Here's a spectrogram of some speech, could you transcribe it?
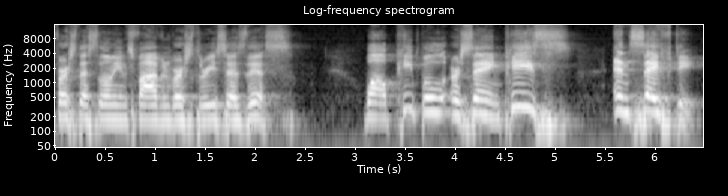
1 Thessalonians 5 and verse 3 says this While people are saying peace and safety,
